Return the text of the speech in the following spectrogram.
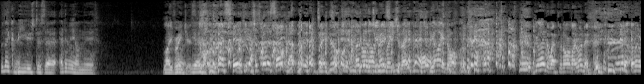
well they could be used as an enemy on the Live Rangers. yeah that's it yeah, I was going to say that but James, You're the Jimmy Ranger, eh? What behind or behind the weapon, or am I running? am I a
